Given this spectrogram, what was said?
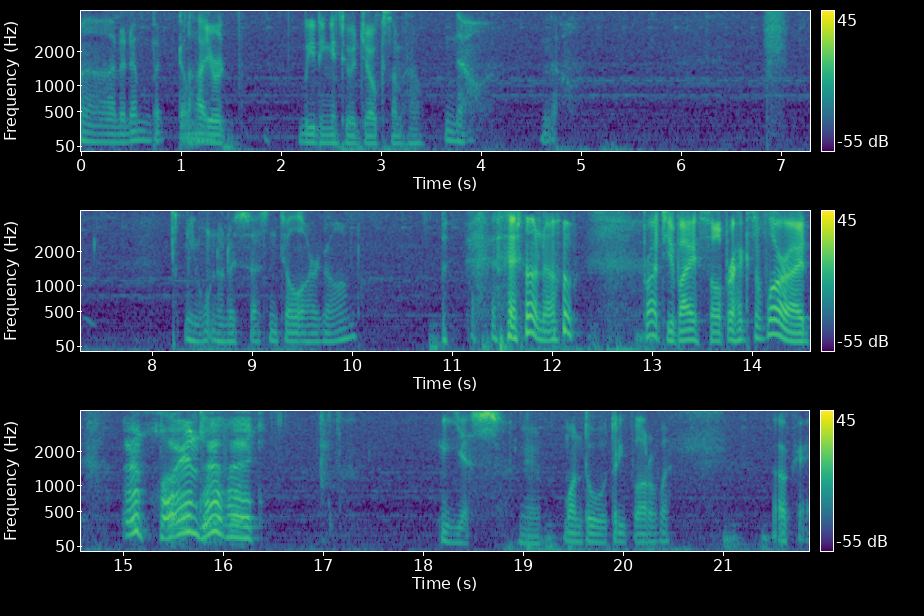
Uh, da-dum, I ba-dum. thought you were leading into a joke somehow. No. No. You won't notice us until Argon. I don't know. Brought to you by sulfur hexafluoride. It's scientific. Yes. Yeah. One, two, three, four. five. Okay.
